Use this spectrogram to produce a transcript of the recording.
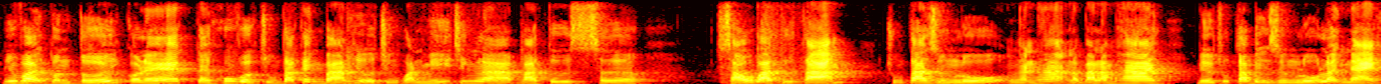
Như vậy tuần tới có lẽ cái khu vực chúng ta canh bán ở chứng khoán Mỹ chính là 346 348. Ờ, chúng ta dừng lỗ ngắn hạn là 352. Nếu chúng ta bị dừng lỗ lệnh này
